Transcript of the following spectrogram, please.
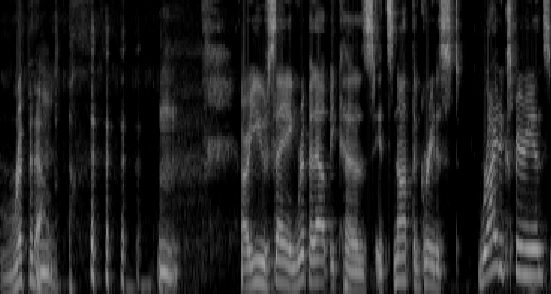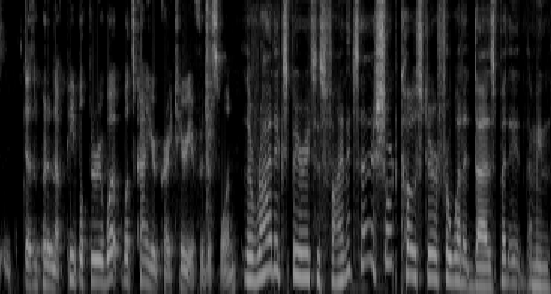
rip it out. Mm. mm. Are you saying rip it out because it's not the greatest ride experience doesn't put enough people through what what's kind of your criteria for this one the ride experience is fine it's a short coaster for what it does but it, i mean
